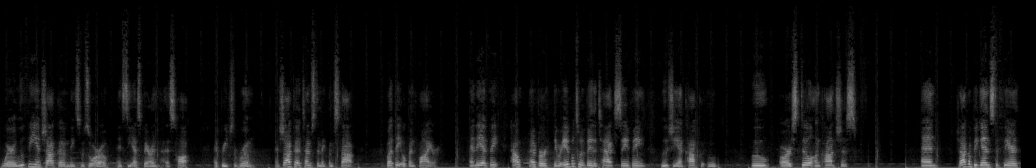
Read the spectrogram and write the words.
where Luffy and Shaka meets with Zoro and see S Bear and S Hawk have breached the room, and Shaka attempts to make them stop, but they open fire. And they evade however, they were able to evade attacks, saving Lucci and Kaku, who are still unconscious. And Shaka begins to fear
